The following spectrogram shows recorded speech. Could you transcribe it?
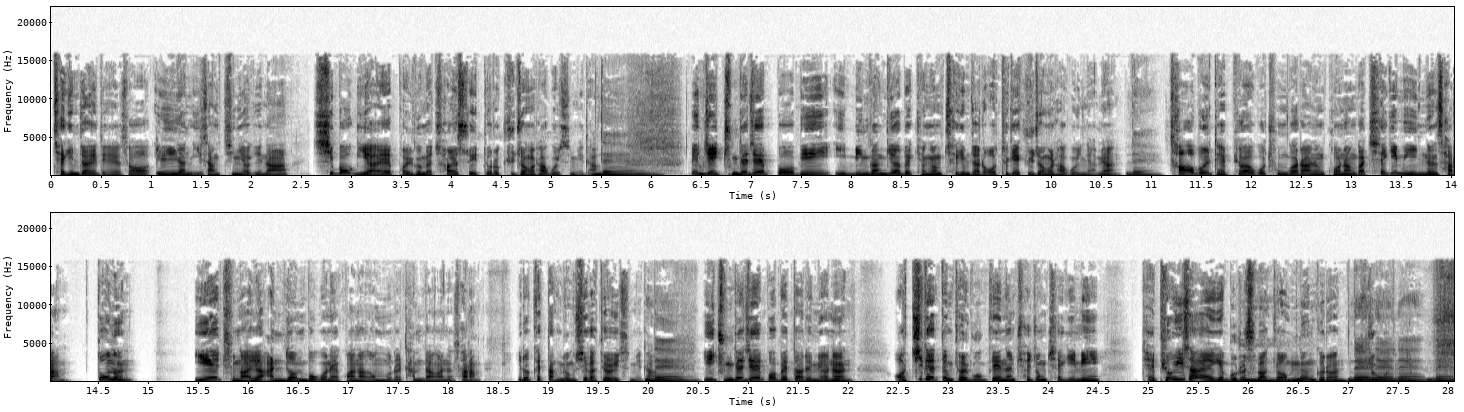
책임자에 대해서 1년 이상 징역이나 10억 이하의 벌금에 처할 수 있도록 규정을 하고 있습니다. 네. 근데 이제 중대재해법이 이 민간 기업의 경영 책임자를 어떻게 규정을 하고 있냐면 네. 사업을 대표하고 총괄하는 권한과 책임이 있는 사람 또는 이에 준하여 안전 보건에 관한 업무를 담당하는 사람 이렇게 딱 명시가 되어 있습니다. 네. 이 중대재해법에 따르면은 어찌됐든 결국에는 최종 책임이 대표이사에게 물을 수밖에 음. 없는 그런 네, 네, 구조거든요. 네, 네.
